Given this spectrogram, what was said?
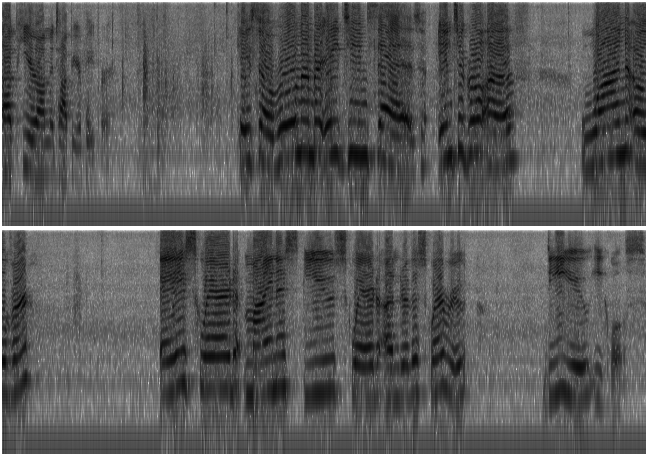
up here on the top of your paper. Okay, so rule number 18 says integral of 1 over a squared minus u squared under the square root du equals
